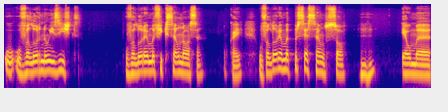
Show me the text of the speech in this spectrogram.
o, o valor não existe. O valor é uma ficção nossa, ok? O valor é uma percepção só. Uhum. É uma.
